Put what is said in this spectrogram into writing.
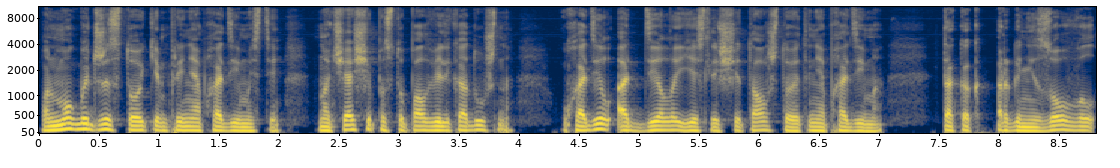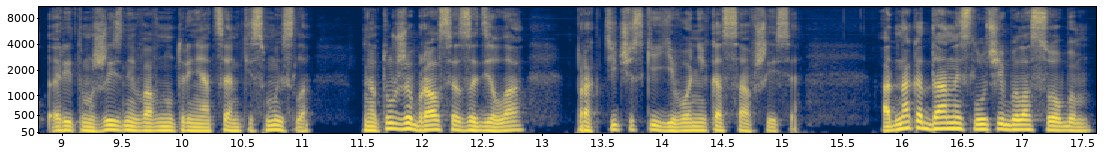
Он мог быть жестоким при необходимости, но чаще поступал великодушно, уходил от дела, если считал, что это необходимо, так как организовывал ритм жизни во внутренней оценке смысла, но тут же брался за дела, практически его не касавшиеся. Однако данный случай был особым.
